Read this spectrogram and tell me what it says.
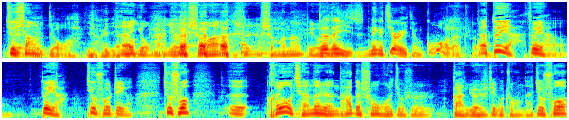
就像有有啊 有有。呃有吗？有什么？是什么呢？比如说？但他已经那个劲儿已经过了，主要。啊，对呀，对呀，啊。对呀，就说这个，就说呃，很有钱的人，他的生活就是感觉是这个状态，就说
